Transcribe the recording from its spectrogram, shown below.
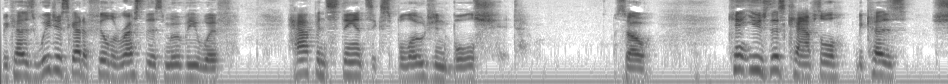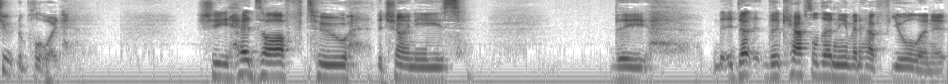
because we just got to fill the rest of this movie with happenstance explosion bullshit. So, can't use this capsule because chute deployed. She heads off to the Chinese. The the, the capsule doesn't even have fuel in it.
